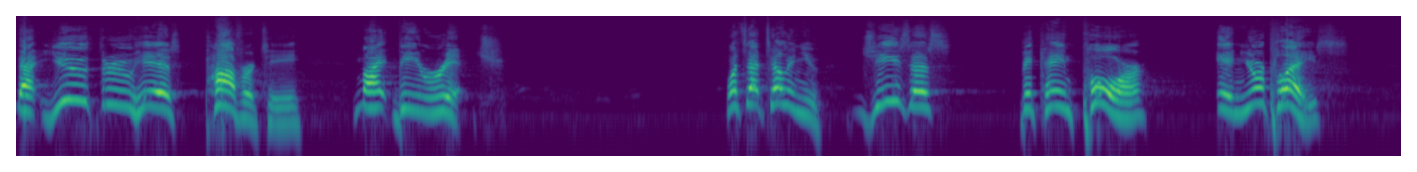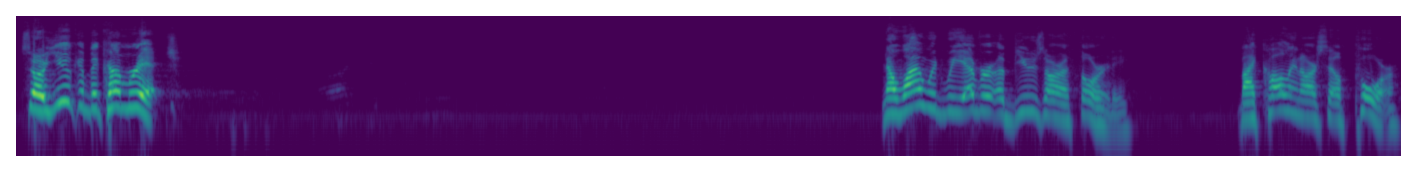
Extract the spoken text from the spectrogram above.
that you through his poverty might be rich. What's that telling you? Jesus became poor in your place so you could become rich. Now, why would we ever abuse our authority by calling ourselves poor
